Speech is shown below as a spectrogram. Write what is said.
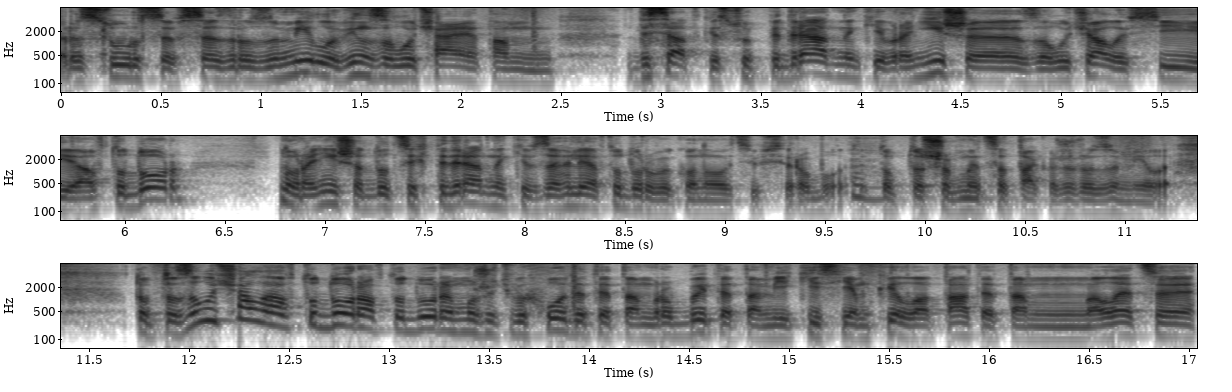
ресурси, все зрозуміло. Він залучає там десятки субпідрядників. Раніше залучали всі автодор. Ну, раніше до цих підрядників взагалі автодор виконував ці всі роботи. Тобто, щоб ми це також розуміли. Тобто, залучали автодор, автодори можуть виходити там, робити там якісь ямки, латати там, але це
